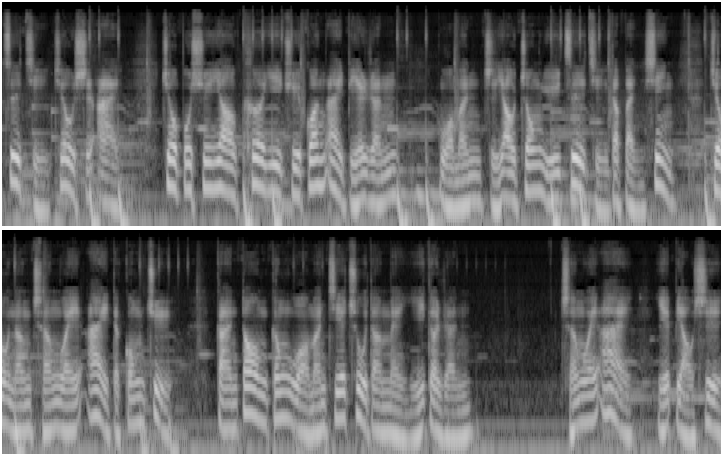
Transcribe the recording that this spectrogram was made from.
自己就是爱。就不需要刻意去关爱别人，我们只要忠于自己的本性，就能成为爱的工具，感动跟我们接触的每一个人。成为爱，也表示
